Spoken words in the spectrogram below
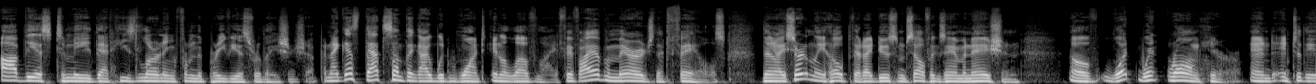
obvious to me that he's learning from the previous relationship. And I guess that's something I would want in a love life. If I have a marriage that fails, then I certainly hope that I do some self examination of what went wrong here. And, and to the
